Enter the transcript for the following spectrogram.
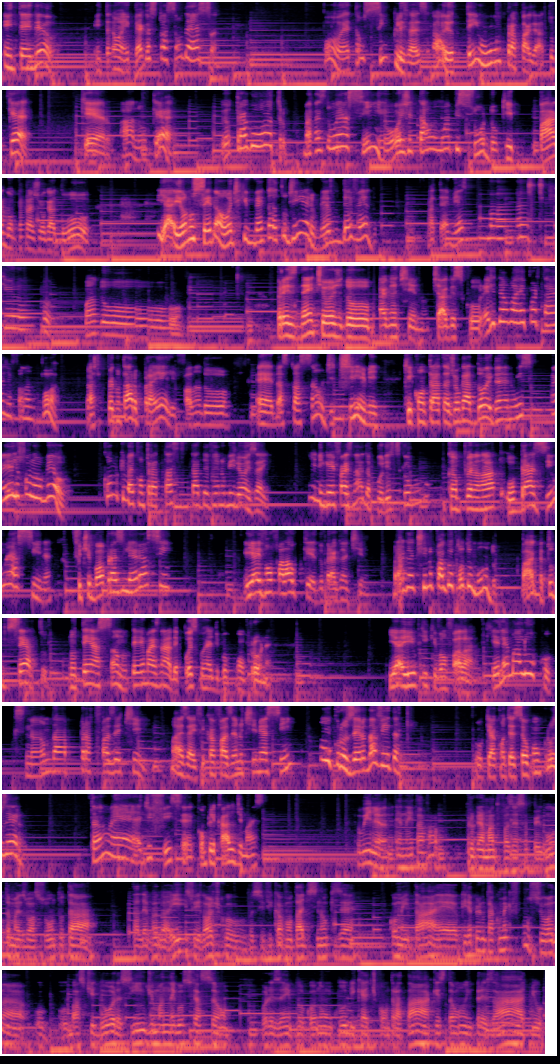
Entendeu? Então aí pega a situação dessa. Pô, é tão simples, velho. Ah, eu tenho um para pagar. Tu quer? Quero. Ah, não quer? Eu trago outro. Mas não é assim. Hoje tá um absurdo o que pagam para jogador. E aí eu não sei de onde que vem tanto dinheiro, mesmo devendo. Até mesmo que eu, quando o presidente hoje do Bragantino, Thiago Escuro, ele deu uma reportagem falando, pô, acho que perguntaram para ele, falando é, da situação de time que contrata jogador e ganhando isso. Aí ele falou: Meu, como que vai contratar se está devendo milhões aí? E ninguém faz nada, por isso que o campeonato, o Brasil é assim, né? O futebol brasileiro é assim. E aí vão falar o quê do Bragantino? Bragantino pagou todo mundo, paga tudo certo, não tem ação, não tem mais nada, depois que o Red Bull comprou, né? E aí o que, que vão falar? Que ele é maluco, que senão não dá para fazer time. Mas aí fica fazendo time assim, um Cruzeiro da vida. O que aconteceu com o Cruzeiro. Então é difícil, é complicado demais. William, eu nem estava programado fazer essa pergunta, mas o assunto tá tá levando a isso, e lógico, você fica à vontade se não quiser comentar. É, eu queria perguntar como é que funciona o, o, bastidor, assim, de uma negociação. Por exemplo, quando um clube quer te contratar, a questão empresário.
